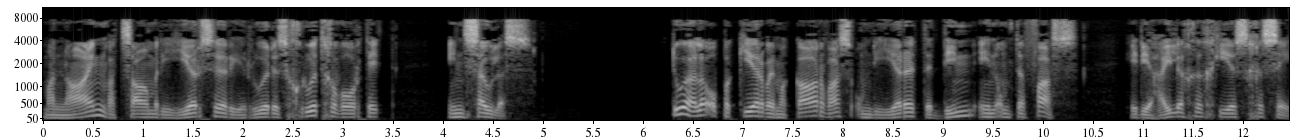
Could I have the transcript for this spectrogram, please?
Manaen wat saam met die heerser Herodes groot geword het en Saulus. Toe hulle op 'n keer bymekaar was om die Here te dien en om te vas, het die Heilige Gees gesê:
